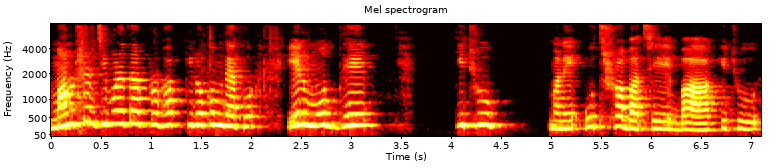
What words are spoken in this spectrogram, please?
মানুষের জীবনে তার প্রভাব কীরকম দেখো? এর মধ্যে কিছু মানে উৎসব আছে বা কিছু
